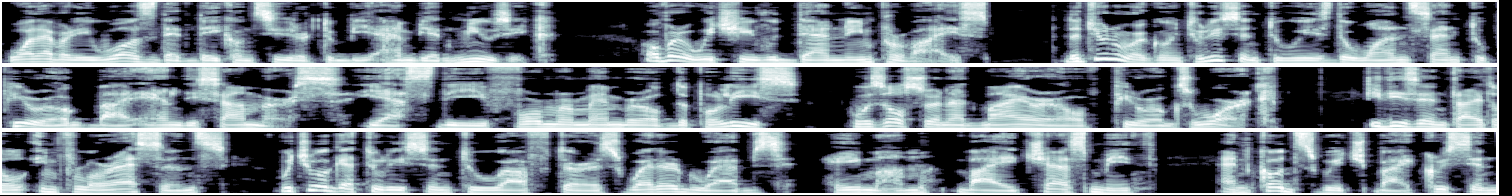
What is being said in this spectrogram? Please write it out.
whatever it was that they considered to be ambient music, over which he would then improvise. The tune we're going to listen to is the one sent to Pirog by Andy Summers, yes, the former member of the police, who was also an admirer of Pirog's work. It is entitled Inflorescence, which we'll get to listen to after Sweathered Webs, Hey Mum by Ches Smith, and Code Switch by Christian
